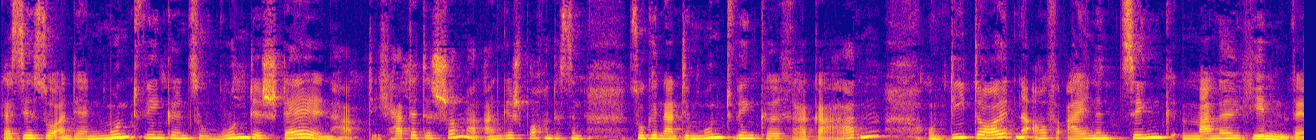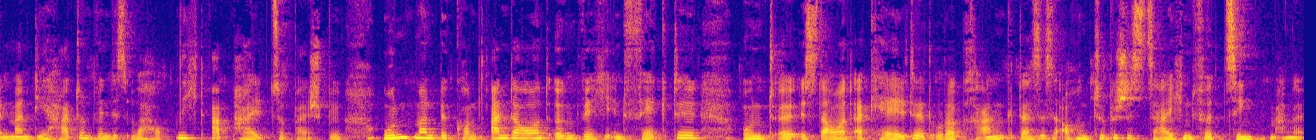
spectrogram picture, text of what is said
dass ihr so an den Mundwinkeln so wunde Stellen habt. Ich hatte das schon mal angesprochen, das sind sogenannte Mundwinkelragaden und die deuten auf einen Zinkmangel hin, wenn man die hat und wenn das überhaupt nicht abheilt zum Beispiel. Und man bekommt bekommt andauernd irgendwelche Infekte und äh, ist dauernd erkältet oder krank. Das ist auch ein typisches Zeichen für Zinkmangel.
